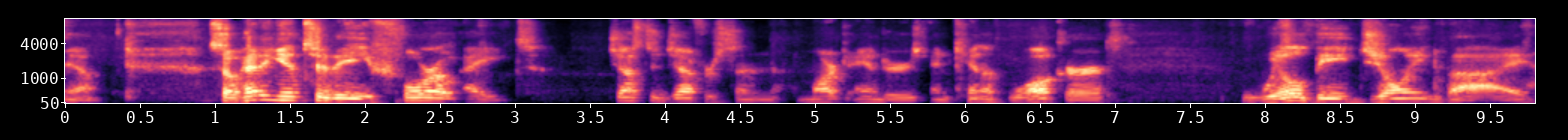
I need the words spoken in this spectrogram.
yeah. So heading into the 408, Justin Jefferson, Mark Andrews, and Kenneth Walker will be joined by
